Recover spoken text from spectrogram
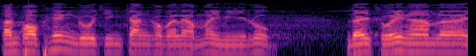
ท่านพอเพ่งดูจริงจังเข้าไปแล้ว ไม่มีรูปใดสวยงามเลย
